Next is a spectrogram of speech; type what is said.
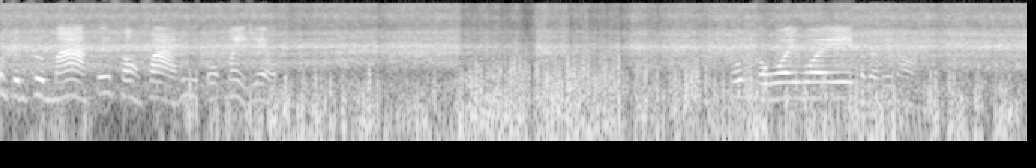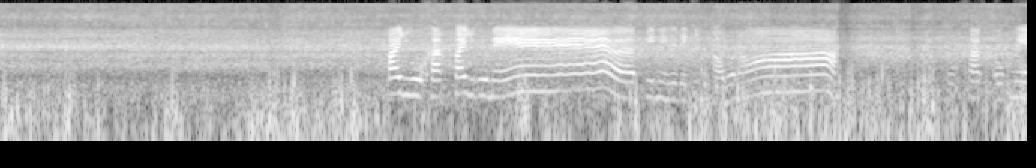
ดจนขึ้นมาคือท้องฟ้าที่ตกไม่อีกแล้วลมก็โวยโวยๆไปเลยพี่น้องพายุคักพายุแน่ปีนี้จะได้กินเขาบ่เนาะตกคักตกแหน่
